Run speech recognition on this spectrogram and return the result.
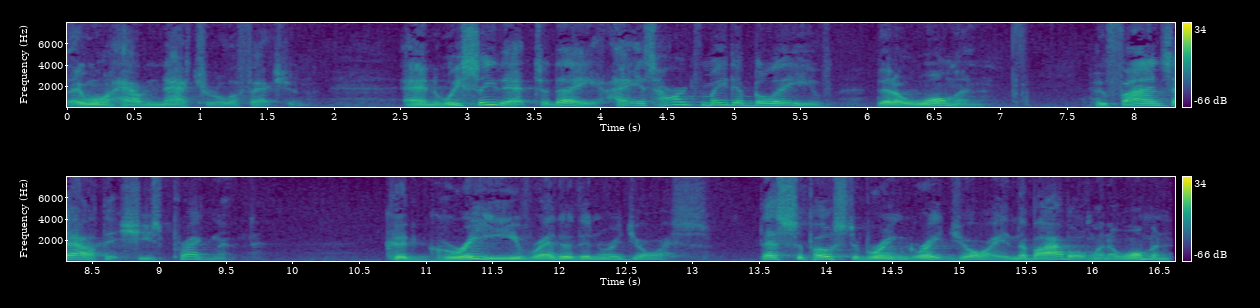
They won't have natural affection. And we see that today. It's hard for me to believe that a woman who finds out that she's pregnant could grieve rather than rejoice. That's supposed to bring great joy. In the Bible, when a woman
